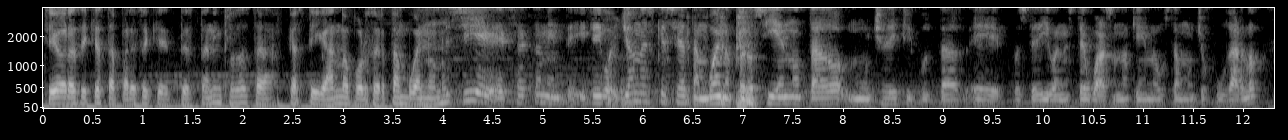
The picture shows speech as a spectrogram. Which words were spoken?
Sí, ahora sí que hasta parece que te están incluso hasta castigando por ser tan bueno, ¿no? Sí, exactamente. Y te digo, yo no es que sea tan bueno, pero sí he notado mucha dificultad, eh, pues te digo, en este Warzone, ¿no? Que a mí me gusta mucho jugarlo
